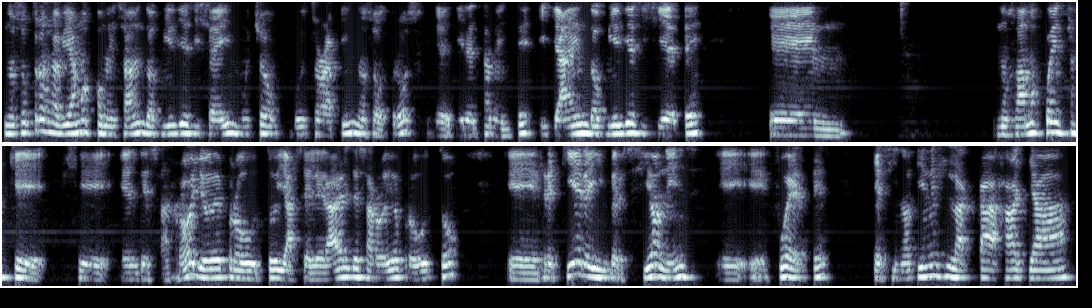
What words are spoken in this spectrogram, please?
nosotros habíamos comenzado en 2016 mucho bootstrapping nosotros eh, directamente y ya en 2017 eh, nos damos cuenta que, que, el desarrollo de producto y acelerar el desarrollo de producto eh, requiere inversiones eh, eh, fuertes que si no tienes la caja ya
